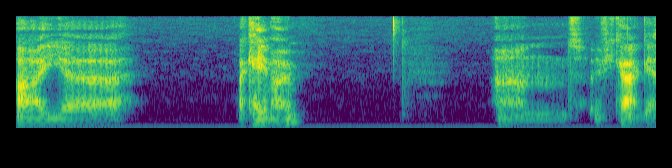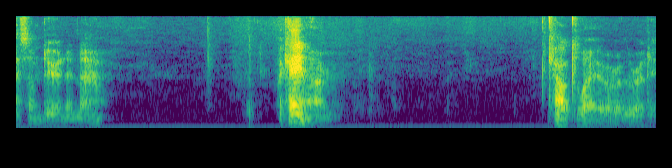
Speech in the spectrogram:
I uh, I came home, and if you can't guess, I'm doing it now. I came home. Calculator at the ready.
